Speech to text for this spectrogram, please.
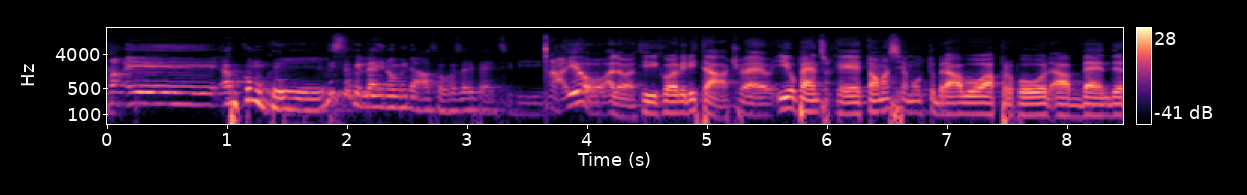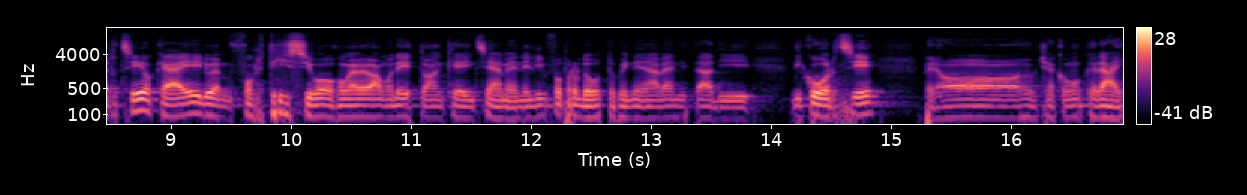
Ma eh, ah, comunque, visto che l'hai nominato, cosa ne pensi di... Ah, io allora ti dico la verità, cioè io penso che Thomas sia molto bravo a proporre, a vendersi, ok? Lui è fortissimo, come avevamo detto anche insieme nell'infoprodotto, quindi nella vendita di, di corsi, però cioè comunque dai,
